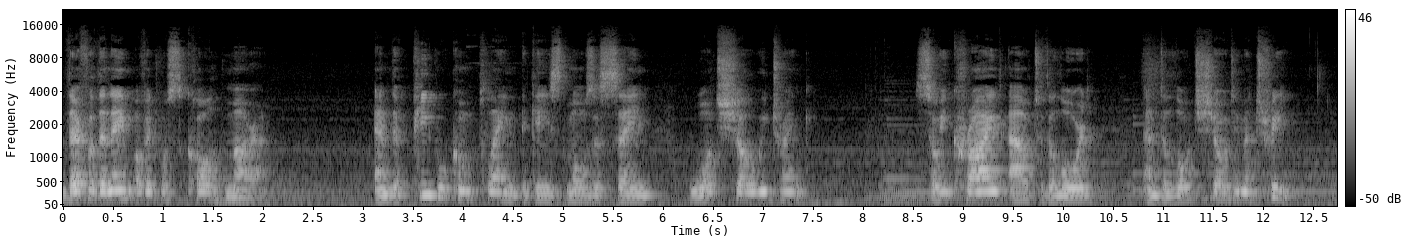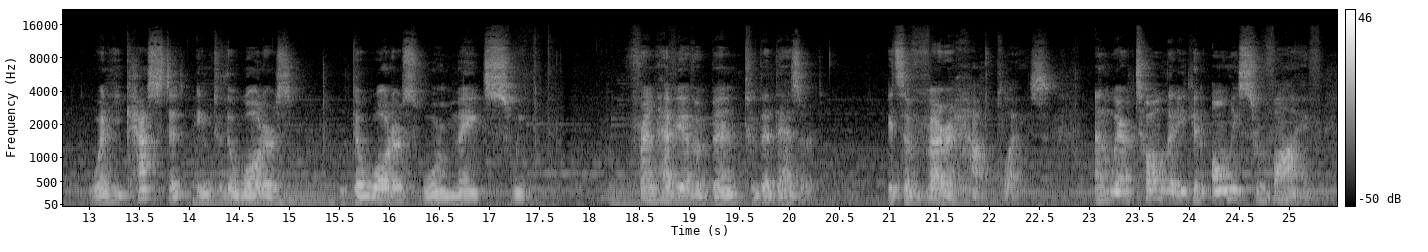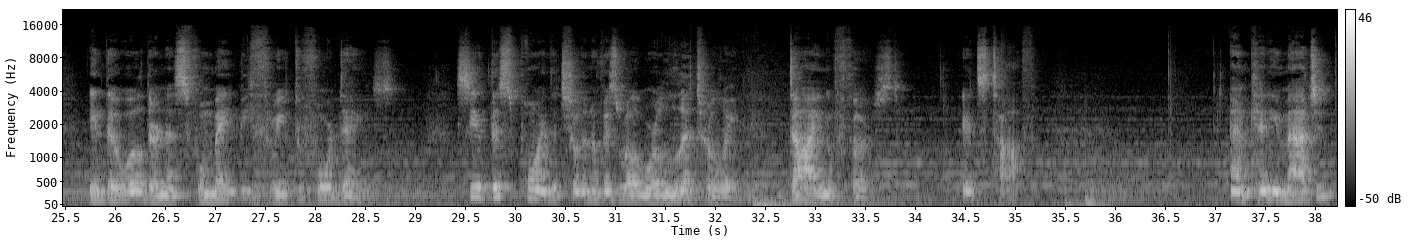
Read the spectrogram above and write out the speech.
Therefore, the name of it was called Marah. And the people complained against Moses, saying, What shall we drink? So he cried out to the Lord, and the Lord showed him a tree. When he cast it into the waters, the waters were made sweet. Friend, have you ever been to the desert? It's a very hot place. And we are told that you can only survive in the wilderness for maybe three to four days. See, at this point, the children of Israel were literally dying of thirst. It's tough. And can you imagine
